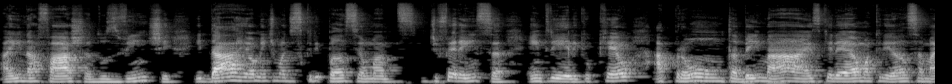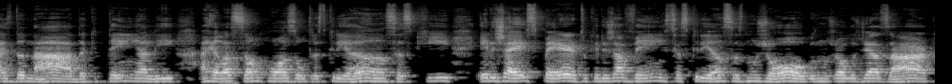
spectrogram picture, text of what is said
aí na faixa dos 20 e dá realmente uma discrepância, uma diferença entre ele, que o Kel apronta bem mais, que ele é uma criança mais danada, que tem ali a relação com as outras crianças, que ele já é esperto, que ele já vence as crianças nos jogos, nos jogos de azar,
